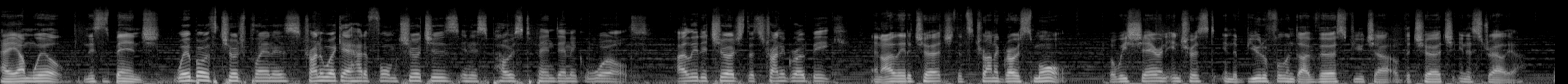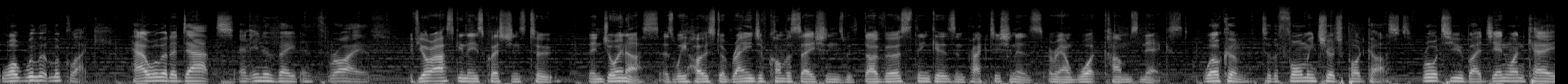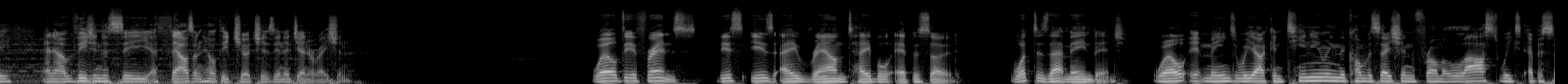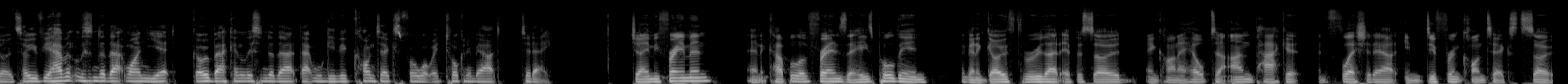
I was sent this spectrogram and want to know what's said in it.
Hey, I'm Will, and this is Benj. We're both church planners trying to work out how to form churches in this post pandemic world. I lead a church that's trying to grow big. And I lead a church that's trying to grow small. But we share an interest in the beautiful and diverse future of the church in Australia. What will it look like? How will it adapt and innovate and thrive? If you're asking these questions too, then join us as we host a range of conversations with diverse thinkers and practitioners around what comes next. Welcome to the Forming Church podcast, brought to you by Gen 1K and our vision to see a thousand healthy churches in a generation. Well, dear friends, this is a roundtable episode. What does that mean, Benj? Well, it means we are continuing the conversation from last week's episode. So if you haven't listened to that one yet, go back and listen to that. That will give you context for what we're talking about today. Jamie Freeman and a couple of friends that he's pulled in are going to go through that episode and kind of help to unpack it and flesh it out in different contexts. So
